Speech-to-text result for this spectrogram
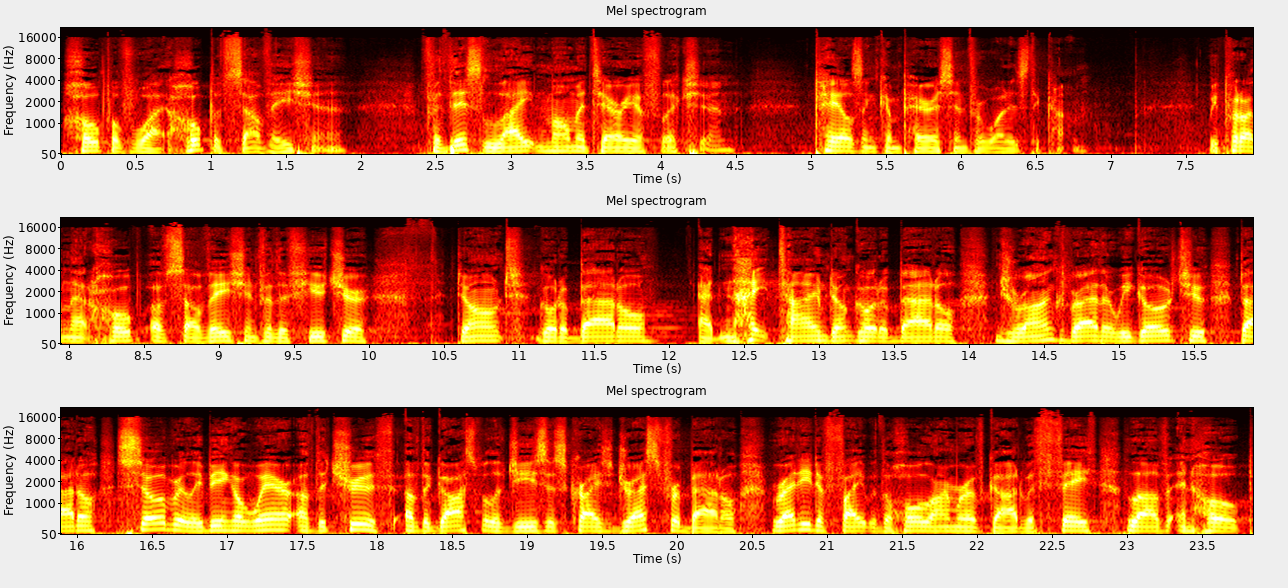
Hope of what? Hope of salvation. For this light momentary affliction pales in comparison for what is to come. We put on that hope of salvation for the future. Don't go to battle at night time. Don't go to battle drunk. Rather, we go to battle soberly, being aware of the truth of the gospel of Jesus Christ, dressed for battle, ready to fight with the whole armor of God with faith, love, and hope.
